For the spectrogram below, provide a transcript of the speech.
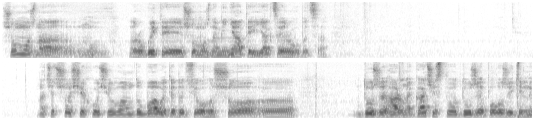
Що можна ну, робити, що можна міняти, як це робиться. Значить, що ще хочу вам додати до цього, що дуже гарне качество, дуже положительні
